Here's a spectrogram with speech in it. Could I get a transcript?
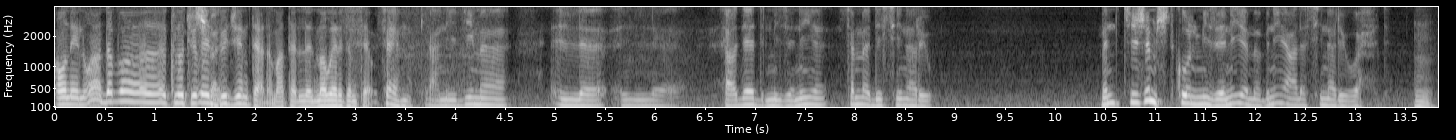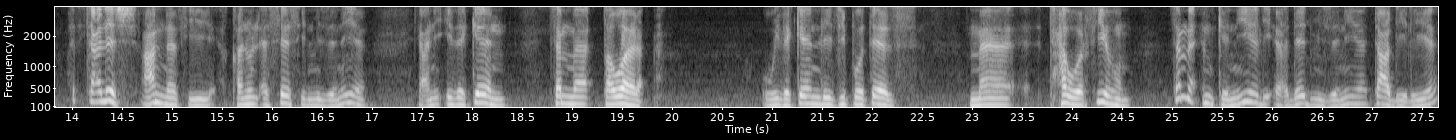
اون اي لوان دافا كلوتوري. البيدجي نتاعنا معناتها الموارد نتاعو فاهمك يعني ديما ال- ال- إعداد الميزانية ثم دي سيناريو ما تنجمش تكون ميزانية مبنية على سيناريو واحد. هذيك علاش عندنا في القانون الأساسي الميزانية يعني إذا كان ثم طوارئ وإذا كان les hypothèses ما تحور فيهم ثم إمكانية لإعداد ميزانية تعديلية.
